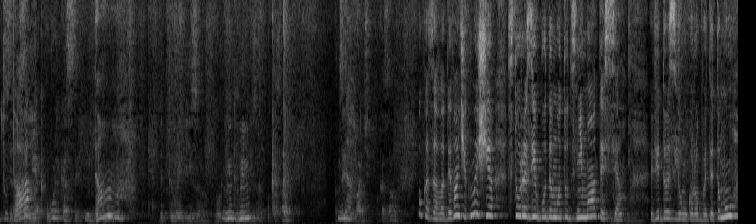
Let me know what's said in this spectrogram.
Пішли. Тут отак. Улькаси Да. від телевізору. Великий телевізор показав. Оцей Да. диванчик показав. Показала диванчик. Ми ще сто разів будемо тут зніматися, відеозйомку робити. Тому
